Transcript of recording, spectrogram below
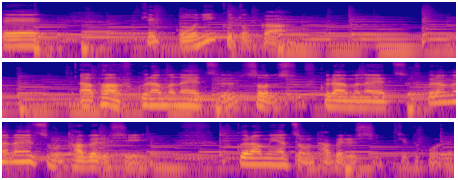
で、結構お肉とか、あ、パン膨らまないやつ？そうです。膨らまないやつ。膨らまないやつも食べるし、膨らむやつも食べるしっていうところで。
